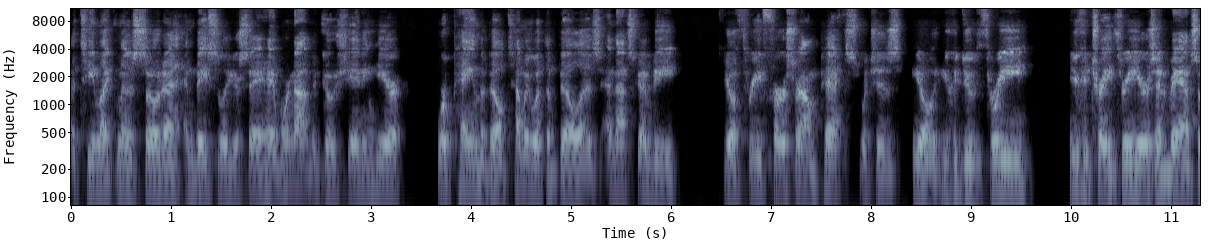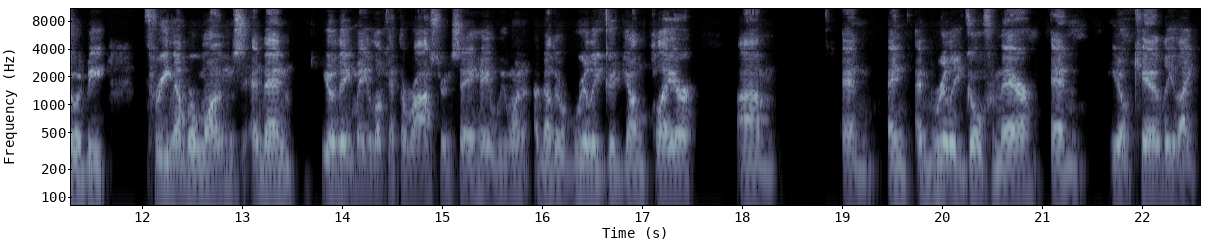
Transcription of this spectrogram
a team like Minnesota. And basically, you're saying, hey, we're not negotiating here. We're paying the bill. Tell me what the bill is, and that's going to be you know three first round picks, which is you know you could do three, you could trade three years in advance, so it would be three number ones, and then you know they may look at the roster and say, hey, we want another really good young player, um, and and and really go from there. And you know, candidly, like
